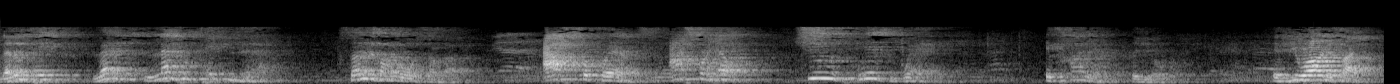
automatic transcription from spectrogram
Let him take, let, let him take you there. Study the Bible with somebody. Ask for prayers. Ask for help. Choose his way. It's higher than your way. If you are a disciple,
